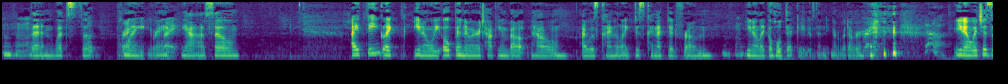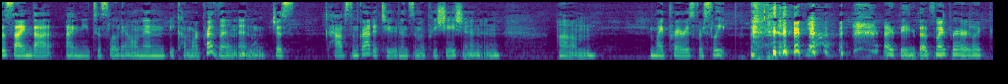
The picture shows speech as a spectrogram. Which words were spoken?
then what's the Mm-hmm. What- right, point, right. right. Yeah. So I think, like, you know, we opened and we were talking about how I was kind of like disconnected from, you know, like a whole decade is ending or whatever. Mm-hmm. Right. Yeah. you know, which is a sign that I need to slow down and become more present and Mm-hmm. just have some gratitude and some appreciation. And um, my prayer is for sleep. Yeah. I think that's my prayer. Like,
